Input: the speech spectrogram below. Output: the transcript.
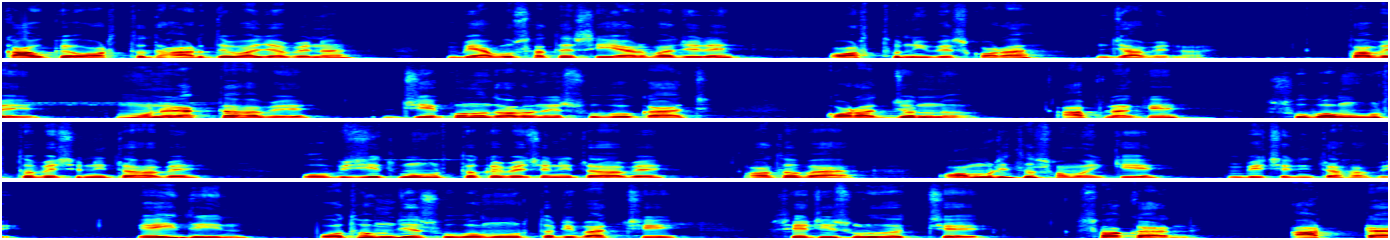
কাউকে অর্থ ধার দেওয়া যাবে না, ব্যবসাতে শেয়ার বাজারে অর্থ নিবেশ করা যাবে না। তবে মনে রাখতে হবে, যে কোনো ধরনের শুভ কাজ করার জন্য আপনাকে শুভ মুহূর্ত বেছে নিতে হবে। অভিজিৎ মুহূর্তকে বেছে নিতে হবে অথবা অমৃত সময়কে বেছে নিতে হবে। এই দিন প্রথম যে শুভ মুহূর্তটি পাচ্ছি, সেটি শুরু হচ্ছে সকাল আটটা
